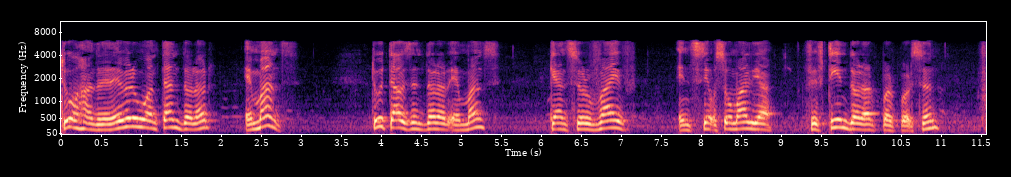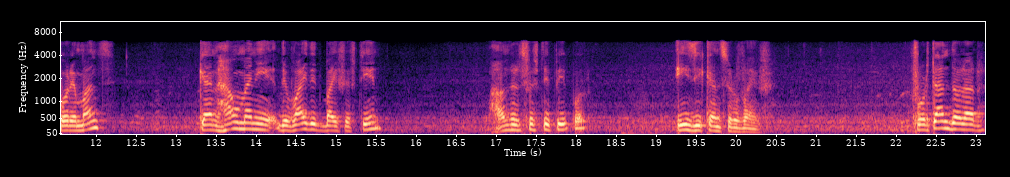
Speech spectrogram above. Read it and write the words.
200, everyone $10 a month. $2,000 a month can survive in Somalia $15 per person for a month. Can how many divided by 15 150 people. Easy can survive. For 10 dollar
